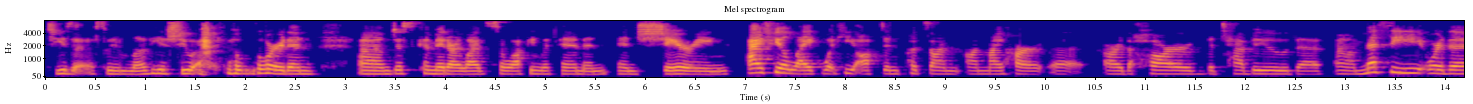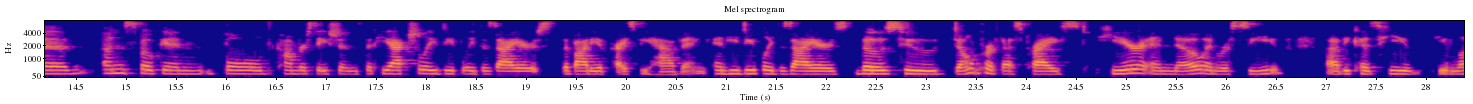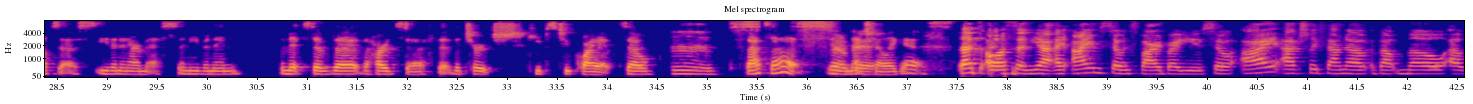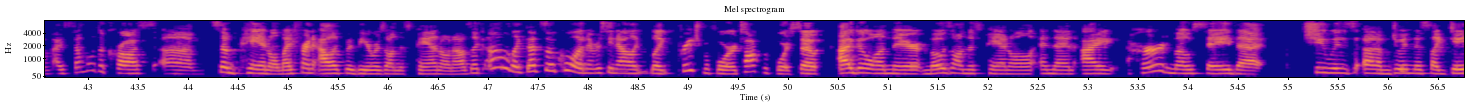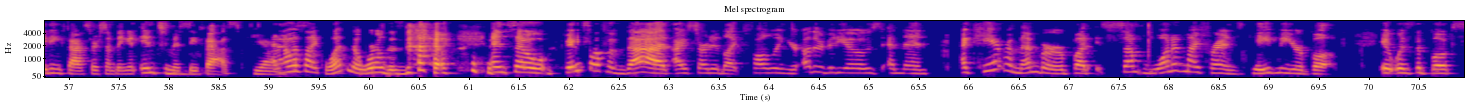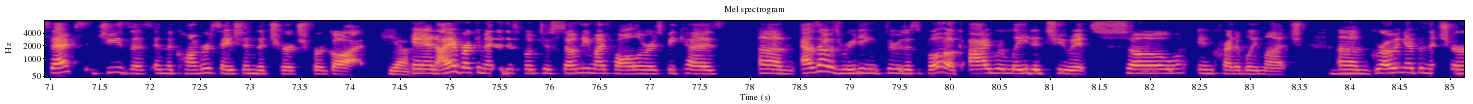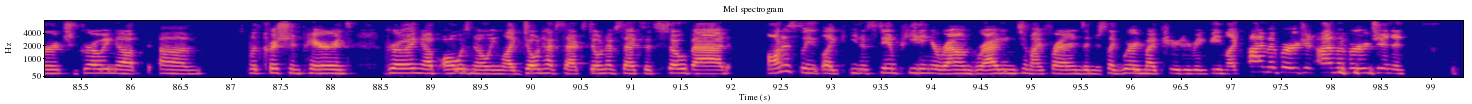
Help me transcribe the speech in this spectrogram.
jesus. We love yeshua the lord. And um, just commit our lives to walking with him and and sharing. I feel like what he often puts on on my heart uh, are the hard the taboo the um, messy or the unspoken bold conversations that he actually deeply desires the body of christ be having. And he deeply desires those who don't profess christ hear and know and receive uh, because he he loves us even in our mess and even in the midst of the the hard stuff that the church keeps too quiet. So mm, that's us so in a nutshell, I guess. That's awesome. Yeah, I, I am so inspired by you. So I actually found out about Mo. Um, I stumbled across um, some panel. My friend Alec Bevere was on this panel, and I was like, oh, like that's so cool. I've never seen Alec like preach before or talk before. So I go on there. Mo's on this panel, and then I heard Mo say that she was um, doing this like dating fast or something, an intimacy mm-hmm. fast. Yeah. And I was like, what in the world is that? and so based off of that, I started like following your other videos. And then I can't remember, but some one of my friends gave me your book. It was the book Sex, Jesus, and the Conversation the Church Forgot. Yeah. And I have recommended this book to so many of my followers because um, as I was reading through this book, I related to it so incredibly much. Mm-hmm. um, growing up in the church, growing up um, with Christian parents, growing up always knowing like don't have sex, don't have sex, it's so bad. Honestly, like you know, stampeding around, bragging to my friends, and just like wearing my purity ring, being like, "I'm a virgin, I'm a virgin," and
